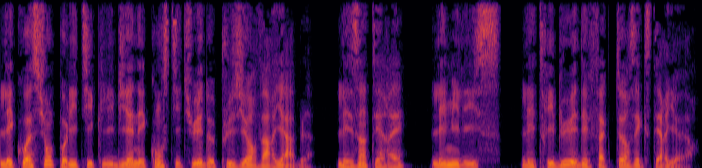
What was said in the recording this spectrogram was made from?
l'équation politique libyenne est constituée de plusieurs variables, les intérêts, les milices, les tribus et des facteurs extérieurs.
